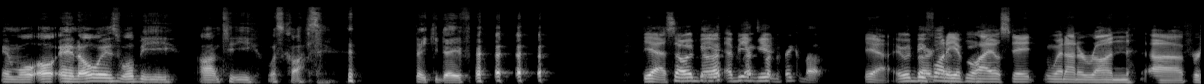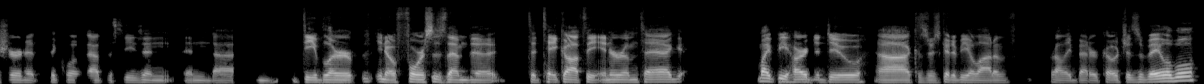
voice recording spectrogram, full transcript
and we'll and always will be on to Wisconsin. Thank you, Dave. yeah, so it'd be, No, that's, it'd be that's fun to think about. Yeah, it would be Sorry, funny if Ohio State went on a run uh, for sure to, to close out the season, and uh, Diebler, you know, forces them to to take off the interim tag. Might be hard to do because there's going to be a lot of probably better coaches available.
